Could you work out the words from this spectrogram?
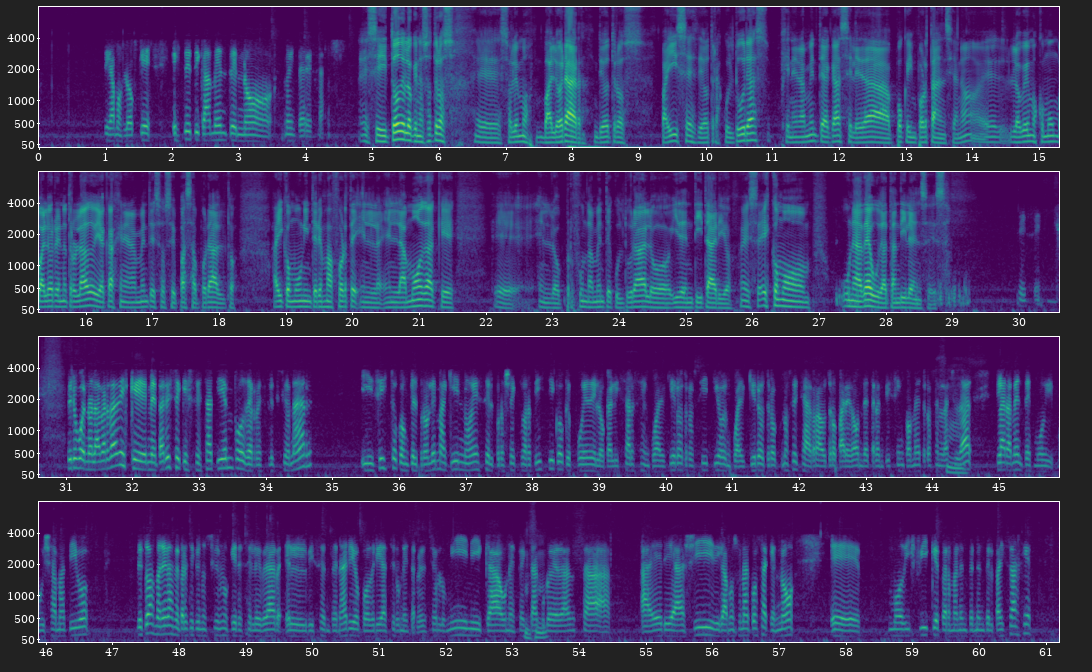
digamos, lo que estéticamente no, no interesa. Eh, sí, todo lo que nosotros eh, solemos valorar de otros países, de otras culturas, generalmente acá se le da poca importancia, ¿no? Eh, lo vemos como un valor en otro lado y acá generalmente eso se pasa por alto. Hay como un interés más fuerte en la, moda que eh, en lo profundamente cultural o identitario. Es, es como una deuda tandilense esa. Pero bueno, la verdad es que me parece que se está a tiempo de reflexionar Insisto con que el problema aquí no es el proyecto artístico que puede localizarse en cualquier otro sitio, en cualquier otro, no sé si habrá otro paredón de 35 metros en la mm. ciudad, claramente es muy, muy llamativo. De todas maneras, me parece que uno, si uno quiere celebrar el bicentenario, podría hacer una intervención lumínica, un espectáculo de danza aérea allí, digamos, una cosa que no eh, modifique permanentemente el paisaje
